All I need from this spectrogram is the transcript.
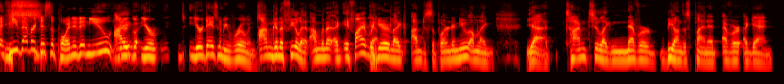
if he's, he's, ever disappointed in you, I, your your your day's gonna be ruined. I'm gonna feel it. I'm gonna like, if I ever yeah. hear like I'm disappointed in you, I'm like, yeah, time to like never be on this planet ever again.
